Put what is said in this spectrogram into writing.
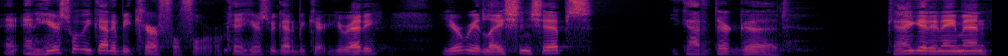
And, and here's what we got to be careful for. Okay, here's what we got to be careful. You ready? Your relationships, you got it, they're good. Can I get an amen?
